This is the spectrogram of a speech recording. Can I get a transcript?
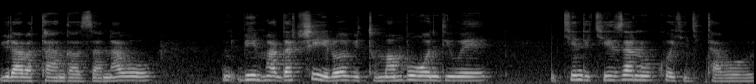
birabatangaza nabo bimpa agaciro bituma mba we ikindi cyiza ni uko iki gitabo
